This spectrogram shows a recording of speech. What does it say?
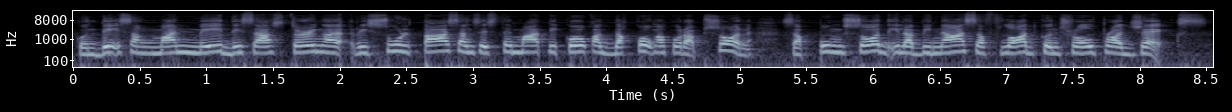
kundi sang man-made disaster nga resulta sang sistematiko kag dako nga korupsyon sa pungsod ilabi na sa flood control projects.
